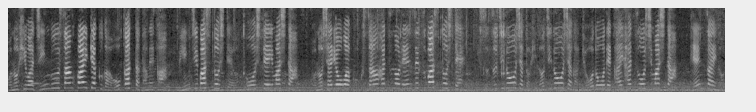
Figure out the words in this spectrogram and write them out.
この日は神宮参拝客が多かったためか臨時バスとして運行していました。この車両は国産初の連接バスとしていすゞ自動車と日野自動車が共同で開発をしました。現在乗っ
